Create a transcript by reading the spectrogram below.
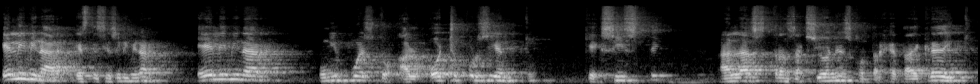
Eliminar, este sí es eliminar, eliminar un impuesto al 8% que existe a las transacciones con tarjeta de crédito.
